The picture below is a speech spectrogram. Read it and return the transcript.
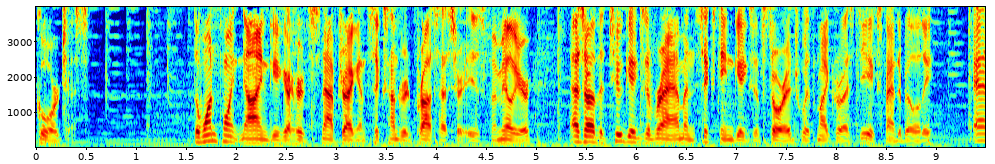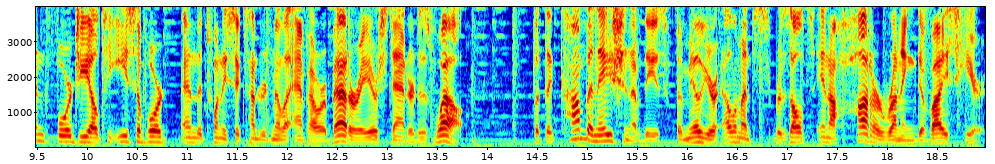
gorgeous. The 1.9 GHz Snapdragon 600 processor is familiar, as are the 2 gigs of RAM and 16 gigs of storage with microSD expandability, and 4G LTE support and the 2600 mAh battery are standard as well but the combination of these familiar elements results in a hotter running device here.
